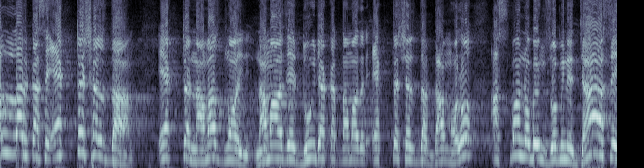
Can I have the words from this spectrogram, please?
আল্লাহর কাছে একটা সেজদা একটা নামাজ নয় নামাজের দুই ডাকাত নামাজের একটা সেজদার দাম হলো আসমান এবং জমিনে যা আছে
